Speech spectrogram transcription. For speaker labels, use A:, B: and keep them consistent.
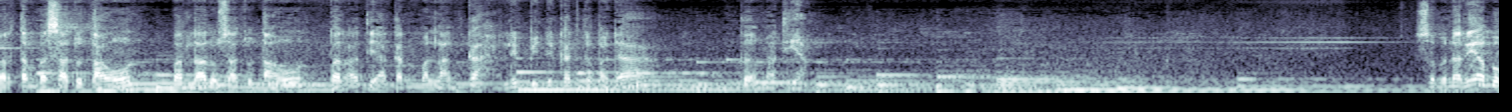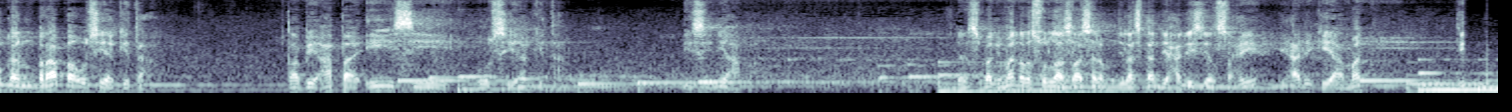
A: bertambah satu tahun berlalu satu tahun berarti akan melangkah lebih dekat kepada kematian. Sebenarnya bukan berapa usia kita tapi apa isi usia kita? Isinya apa? Dan sebagaimana Rasulullah SAW menjelaskan di hadis yang sahih di hari kiamat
